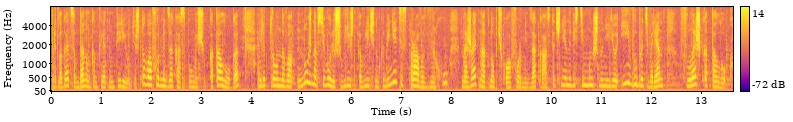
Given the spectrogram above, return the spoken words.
предлагается в данном конкретном периоде. Чтобы оформить заказ с помощью каталога электронного, нужно всего лишь в, лиш... в личном кабинете справа вверху нажать на кнопочку «Оформить заказ», точнее навести мышь на нее и выбрать вариант «Флеш-каталог».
